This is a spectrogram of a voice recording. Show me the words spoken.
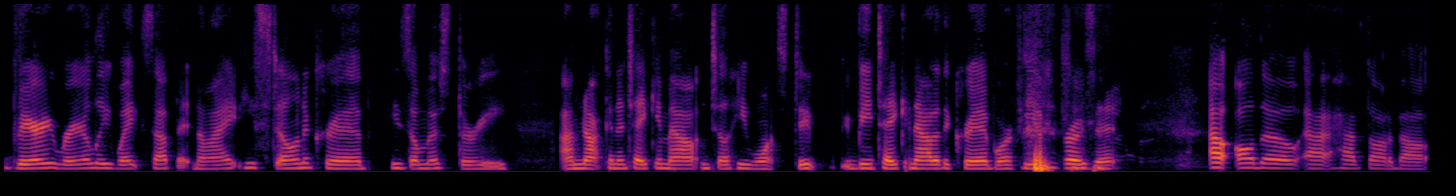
very rarely wakes up at night. He's still in a crib. He's almost three. I'm not going to take him out until he wants to be taken out of the crib or if he throws it. Although I have thought about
